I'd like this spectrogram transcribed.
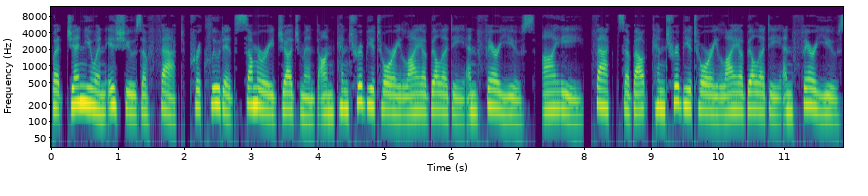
but genuine issues of fact precluded summary judgment on contributory liability and fair use, i.e., facts about contributory liability and fair use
